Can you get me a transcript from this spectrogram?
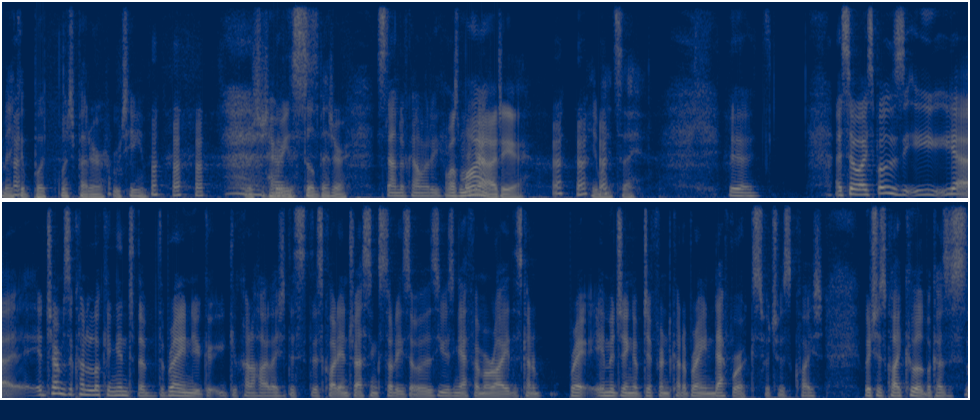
make a but much better routine. Richard Herring is still bitter. Stand-up comedy. It was my Yeah. idea, you might say. Yeah. So I suppose, yeah, in terms of kind of looking into the, the brain, you, you kind of highlighted this this quite interesting study. So it was using fMRI, this kind of bra- imaging of different kind of brain networks, which was quite, which is quite cool because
